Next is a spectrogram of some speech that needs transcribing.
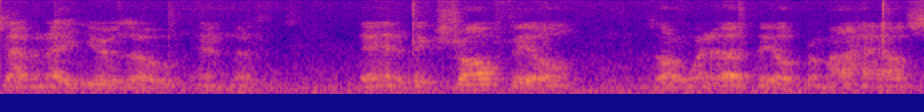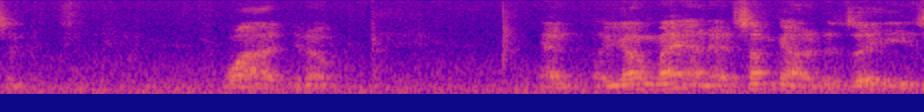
seven, eight years old, and, uh, they had a big straw field, so I went uphill from my house and wide, you know. And a young man had some kind of disease,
